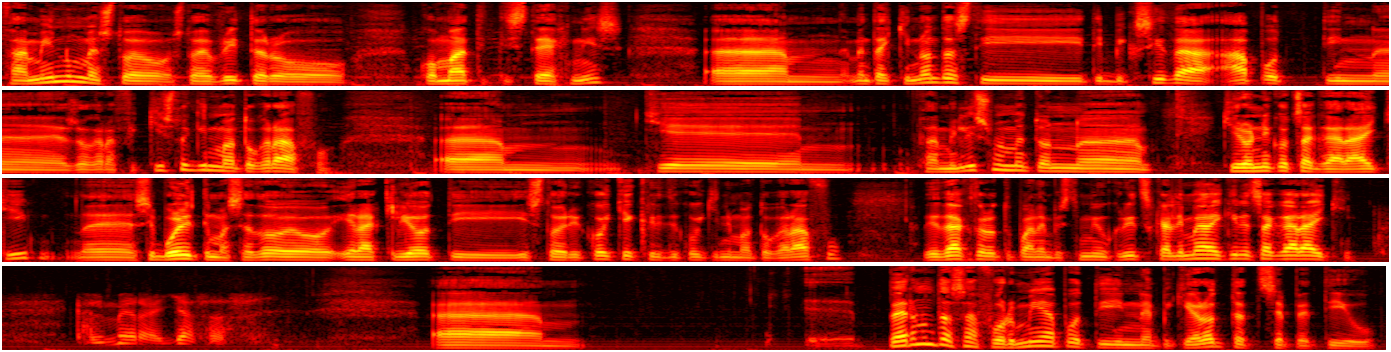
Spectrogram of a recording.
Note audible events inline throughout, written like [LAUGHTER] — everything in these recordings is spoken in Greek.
θα μείνουμε στο, στο ευρύτερο κομμάτι της τέχνης ε, μετακινώντας τη, την πηξίδα από την ε, ζωγραφική στον κινηματογράφο ε, και θα μιλήσουμε με τον ε, κύριο Νίκο Τσαγκαράκη, ε, συμπολίτη μας εδώ, Ηρακλειώτη, ιστορικό και κριτικό κινηματογράφου, διδάκτορο του Πανεπιστημίου Κρήτης. Καλημέρα κύριε Τσαγκαράκη. Καλημέρα, γεια σας. Ε, παίρνοντας αφορμή από την επικαιρότητα της επαιτίου,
